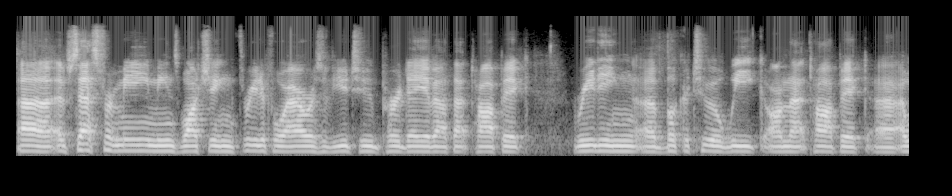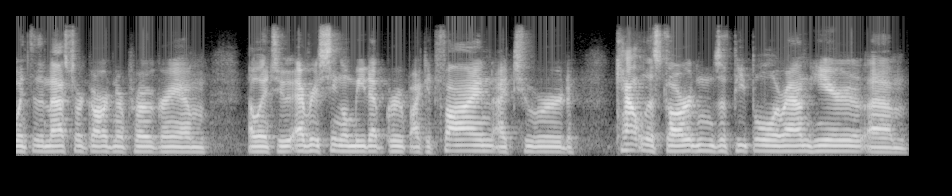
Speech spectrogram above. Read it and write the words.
Uh, obsessed for me means watching three to four hours of YouTube per day about that topic. reading a book or two a week on that topic. Uh, I went through the Master Gardener program. I went to every single meetup group I could find. I toured countless gardens of people around here. Um,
